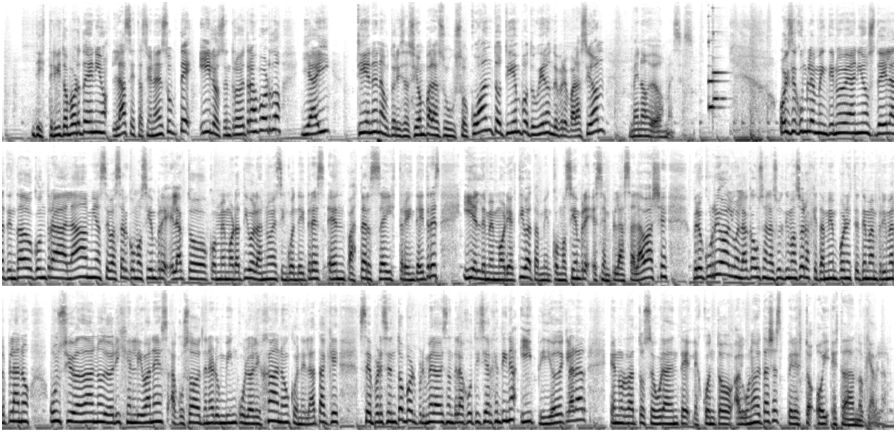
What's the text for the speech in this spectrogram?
Distrito Porteño, las estaciones de subte y los centros de transbordo y ahí tienen autorización para su uso. ¿Cuánto tiempo tuvieron de preparación? Menos de dos meses. Hoy se cumplen 29 años del atentado contra la AMIA. Se va a hacer como siempre el acto conmemorativo a las 9.53 en Pasteur 633 y el de memoria activa también como siempre es en Plaza Lavalle. Pero ocurrió algo en la causa en las últimas horas que también pone este tema en primer plano. Un ciudadano de origen libanés acusado de tener un vínculo lejano con el ataque se presentó por primera vez ante la justicia argentina y pidió declarar. En un rato seguramente les cuento algunos detalles, pero esto hoy está dando que hablar.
